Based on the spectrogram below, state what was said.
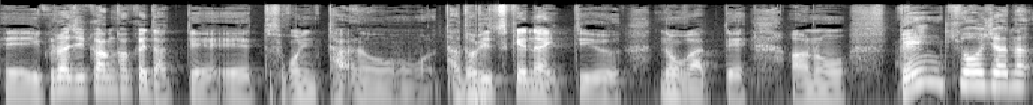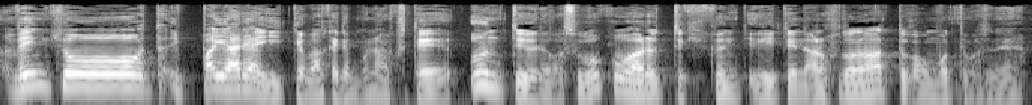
えーいくら時間かけたって、えっと、そこにた、あの、たどり着けないっていうのがあって、あの、勉強じゃな、勉強をいっぱいやりゃいいってわけでもなくて、運っていうのがすごく悪っ聞く、聞いて、なるほどな、とか思ってますね。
